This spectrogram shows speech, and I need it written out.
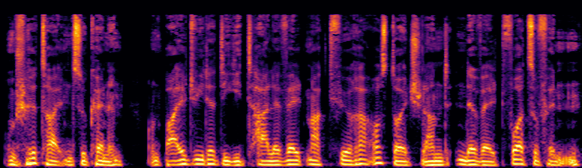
um Schritt halten zu können und bald wieder digitale Weltmarktführer aus Deutschland in der Welt vorzufinden.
